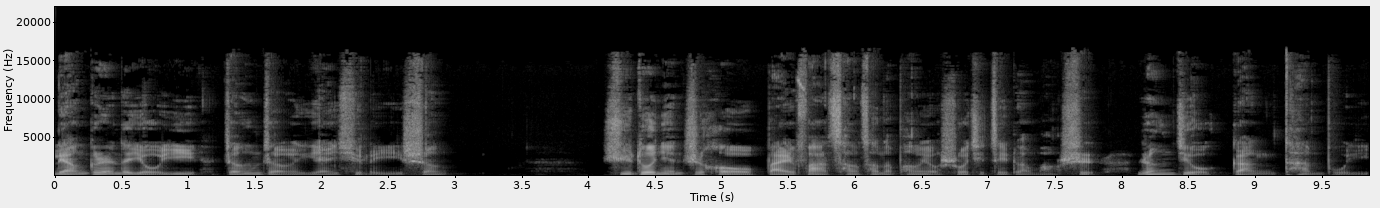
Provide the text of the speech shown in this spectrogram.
两个人的友谊整整延续了一生。许多年之后，白发苍苍的朋友说起这段往事，仍旧感叹不已。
